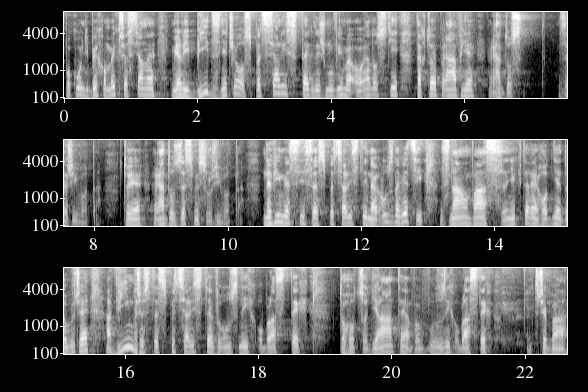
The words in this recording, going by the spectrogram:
pokud bychom my, křesťané, měli být z něčeho specialisté, když mluvíme o radosti, tak to je právě radost ze života. To je radost ze smyslu života. Nevím, jestli se specialisty na různé věci. Znám vás některé hodně dobře a vím, že jste specialisté v různých oblastech toho, co děláte a v různých oblastech třeba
